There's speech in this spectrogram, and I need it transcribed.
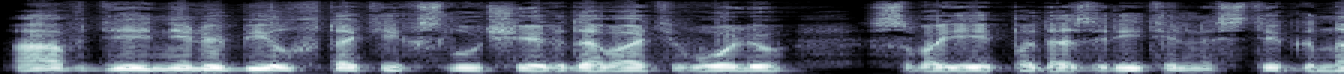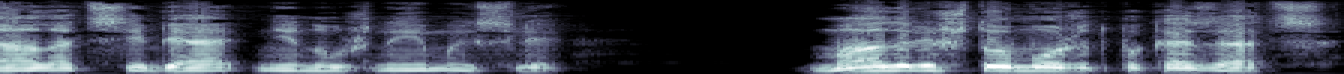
Авдий не любил в таких случаях давать волю своей подозрительности, гнал от себя ненужные мысли. Мало ли что может показаться.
